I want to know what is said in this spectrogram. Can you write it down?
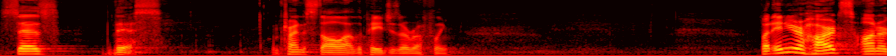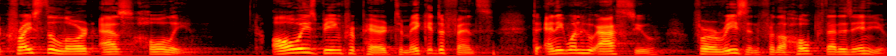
says this. I'm trying to stall out. The pages are ruffling. But in your hearts, honor Christ the Lord as holy, always being prepared to make a defense to anyone who asks you for a reason for the hope that is in you,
